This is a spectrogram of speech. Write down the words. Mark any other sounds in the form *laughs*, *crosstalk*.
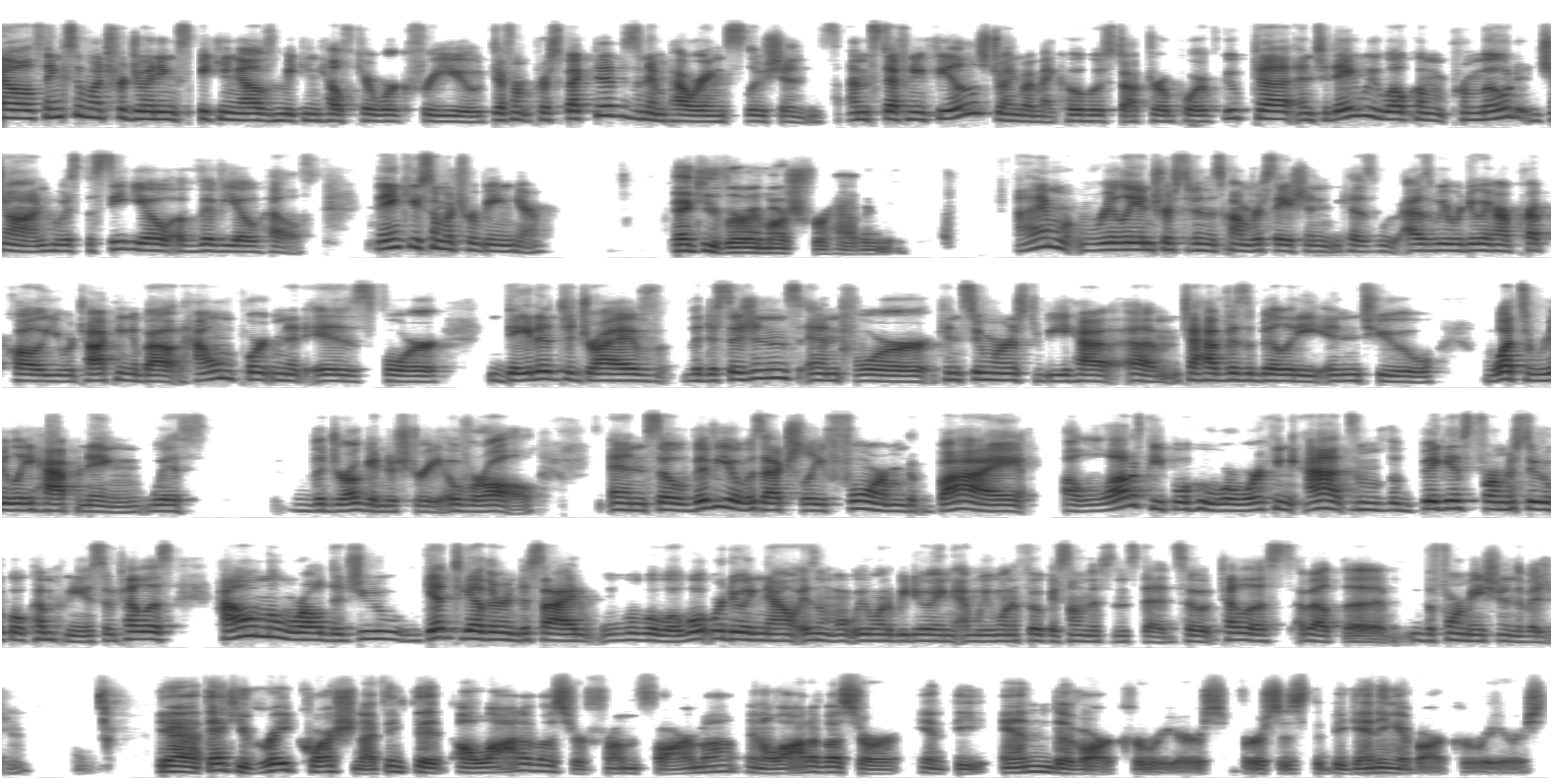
All. Thanks so much for joining. Speaking of making healthcare work for you, different perspectives and empowering solutions. I'm Stephanie Fields, joined by my co host, Dr. Apoorv Gupta. And today we welcome Pramod John, who is the CEO of Vivio Health. Thank you so much for being here. Thank you very much for having me. I'm really interested in this conversation because as we were doing our prep call, you were talking about how important it is for data to drive the decisions and for consumers to be ha- um, to have visibility into what's really happening with the drug industry overall. And so Vivio was actually formed by a lot of people who were working at some of the biggest pharmaceutical companies. So tell us, how in the world did you get together and decide, whoa, whoa, whoa, what we're doing now isn't what we want to be doing, and we want to focus on this instead? So tell us about the the formation and the vision. Yeah, thank you. Great question. I think that a lot of us are from pharma, and a lot of us are at the end of our careers versus the beginning of our careers.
